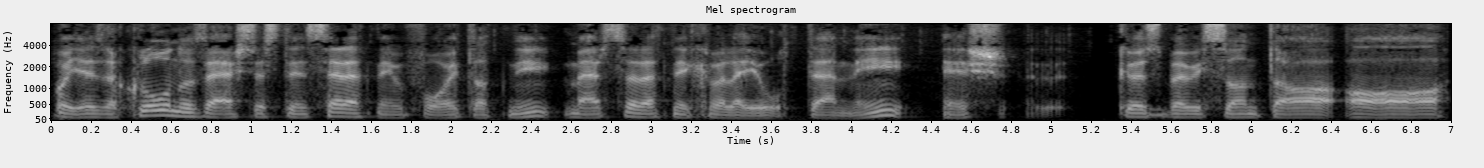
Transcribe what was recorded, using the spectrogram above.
hogy ez a klónozást ezt én szeretném folytatni, mert szeretnék vele jót tenni, és közben viszont a, a,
